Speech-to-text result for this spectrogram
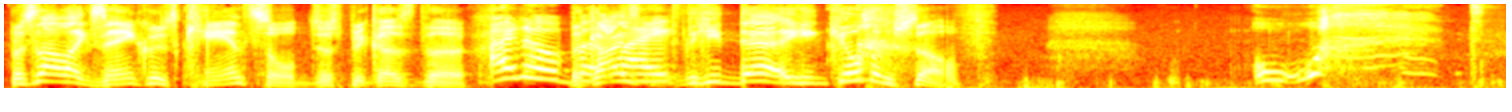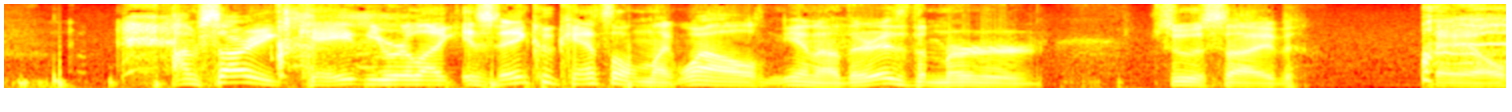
But it's not like Zankou's canceled just because the I know, the but guy's like, he dead he killed himself. What? I'm sorry, Kate. You were like, is Zankou canceled? I'm like, well, you know, there is the murder suicide tale.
